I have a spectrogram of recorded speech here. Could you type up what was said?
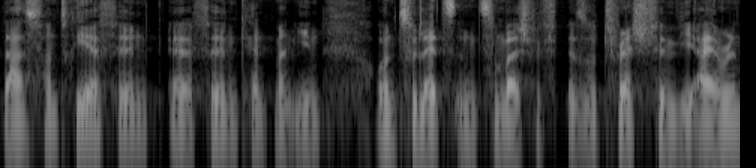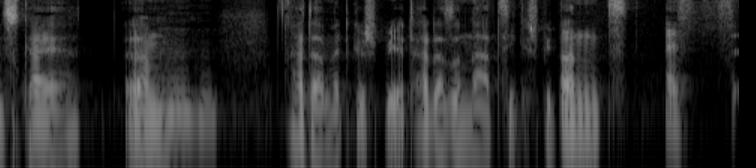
Lars von Trier Film, äh, Filmen kennt man ihn und zuletzt in zum Beispiel so Trash-Filmen wie Iron Sky ähm, hat er mitgespielt, hat er so einen Nazi gespielt. Und Es,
